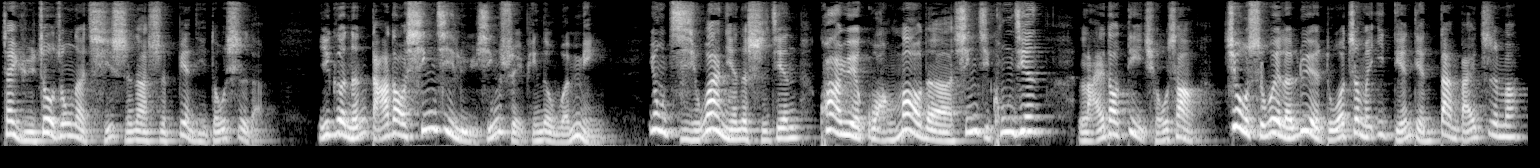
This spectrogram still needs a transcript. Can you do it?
在宇宙中呢，其实呢是遍地都是的。一个能达到星际旅行水平的文明。用几万年的时间跨越广袤的星际空间来到地球上，就是为了掠夺这么一点点蛋白质吗？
